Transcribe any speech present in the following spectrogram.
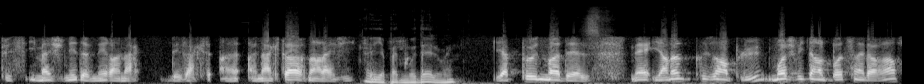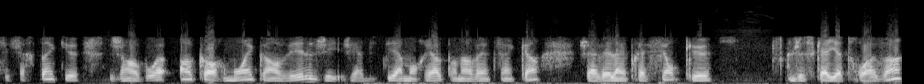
puissent imaginer devenir un, ac- des act- un, un acteur dans la vie. Il n'y a pas de modèle, oui. Il y a peu de modèles. Mais il y en a de plus en plus. Moi, je vis dans le Bas-Saint-Laurent. C'est certain que j'en vois encore moins qu'en ville. J'ai habité à Montréal pendant 25 ans. J'avais l'impression que jusqu'à il y a trois ans,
